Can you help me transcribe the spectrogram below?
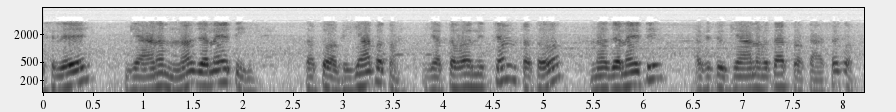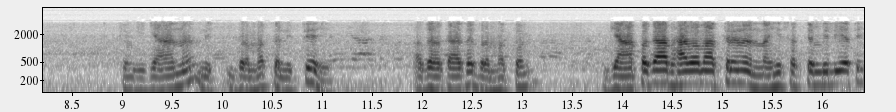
इसलिए ज्ञानम न जनयति ततो अभिज्ञापक। यत नित्यम ततो न जनयति। अभी तो ज्ञान होता है प्रकाशक। क्योंकि ज्ञान ब्रह्मत्व नित्य है। अधः का ब्रह्मत्व। ज्ञापका भाव मात्र नहीं सत्यम मिलियते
